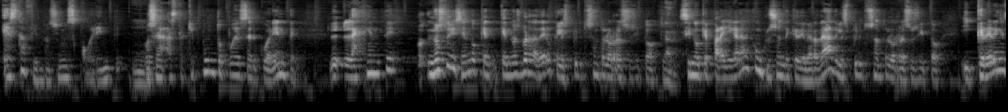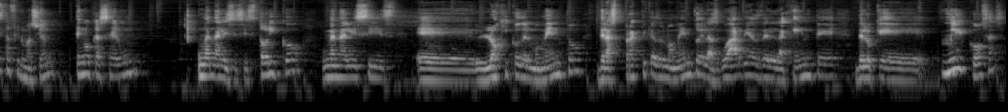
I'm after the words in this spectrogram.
¿esta afirmación es coherente? Mm. O sea, ¿hasta qué punto puede ser coherente? La gente, no estoy diciendo que, no es verdadero que el Espíritu Santo lo resucitó, sino que para llegar a la conclusión de que de verdad el Espíritu Santo lo resucitó y creer en esta afirmación, tengo que hacer un, análisis histórico, un análisis eh, lógico del momento, de las prácticas del momento, de las guardias, de la gente, de lo que... mil cosas.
